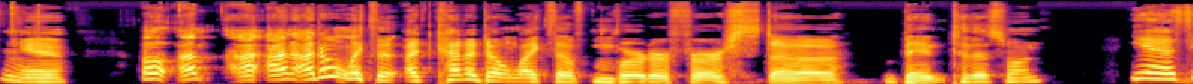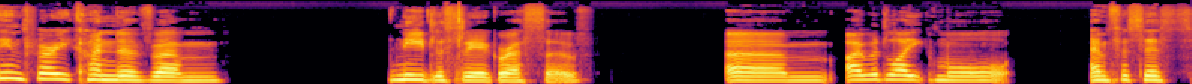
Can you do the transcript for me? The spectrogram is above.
Yeah. Oh, I'm, I I I don't like the I kind of don't like the murder first uh bent to this one. Yeah, it seems very kind of um needlessly aggressive. Um, I would like more emphasis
